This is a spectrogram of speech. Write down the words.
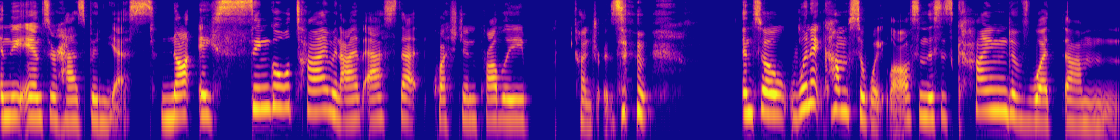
And the answer has been yes. Not a single time. And I've asked that question probably hundreds. and so when it comes to weight loss, and this is kind of what um,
